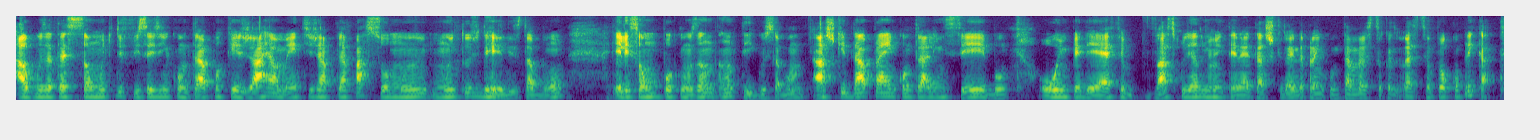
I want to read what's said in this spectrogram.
Alguns até são muito difíceis de encontrar porque já realmente já, já passou mu muitos deles, tá bom? Eles são um pouquinho an antigos, tá bom? Acho que dá para encontrar ali em sebo ou em PDF, vasculhando minha internet, acho que dá ainda para encontrar, mas vai ser um pouco complicado.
